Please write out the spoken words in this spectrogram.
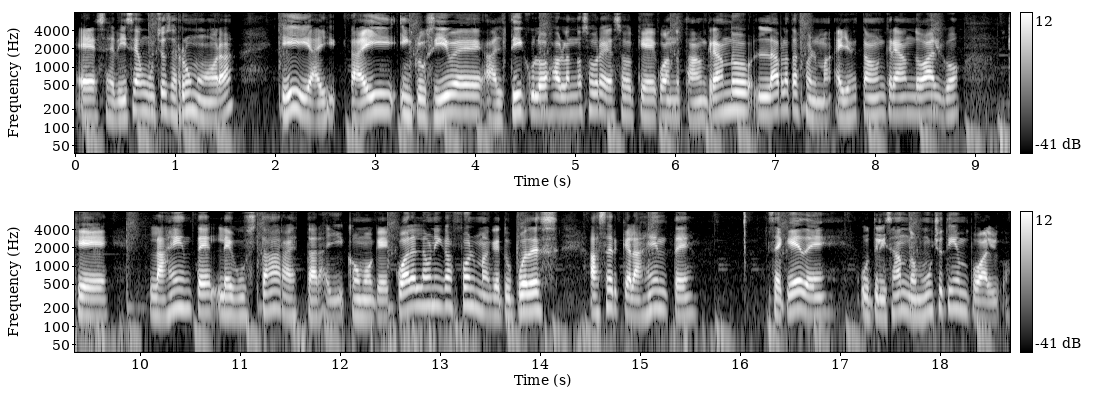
eh, se dice mucho, se rumora, y hay, hay inclusive artículos hablando sobre eso, que cuando estaban creando la plataforma, ellos estaban creando algo que la gente le gustara estar allí. Como que cuál es la única forma que tú puedes hacer que la gente se quede utilizando mucho tiempo algo.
